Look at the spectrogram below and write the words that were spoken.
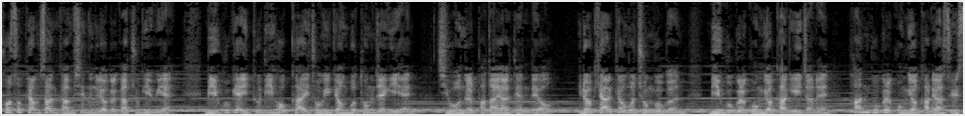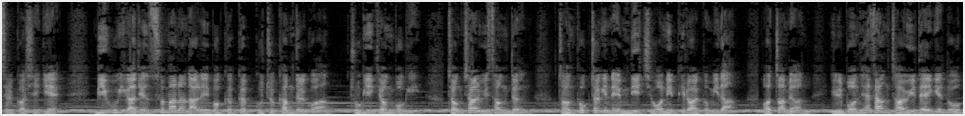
초소평선 감시 능력을 갖추기 위해 미국의 A2D 호크아이 조기경보 통제기에 지원을 받아야 할 텐데요. 이렇게 할 경우 중국은 미국을 공격하기 이전에 한국을 공격하려 할 수 있을 것이기에 미국이 가진 수많은 알리버크급 구축함들과 조기 경보기, 정찰 위성 등 전폭적인 MD 지원이 필요할 겁니다. 어쩌면 일본 해상 자위대에게도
